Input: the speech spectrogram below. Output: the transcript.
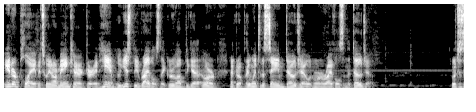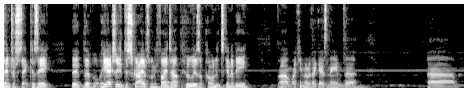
interplay between our main character and him, who used to be rivals. They grew up together, or not grew up, they went to the same dojo and were rivals in the dojo. Which is interesting because he, the, the, he actually describes when he finds out who his opponent's going to be. Um, I can't remember that guy's name. The um,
